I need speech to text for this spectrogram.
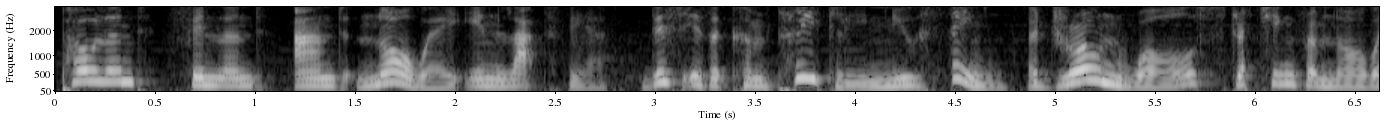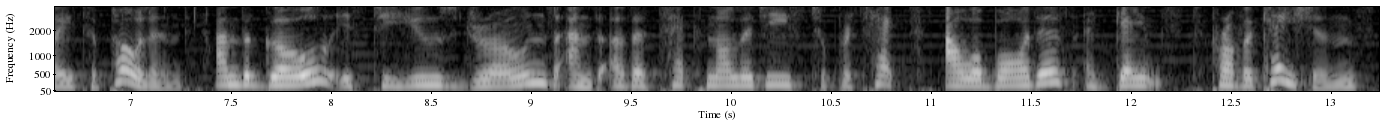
Poland, Finland, and Norway in Latvia. This is a completely new thing, a drone wall stretching from Norway to Poland, and the goal is to use drones and other technologies to protect our borders against provocations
